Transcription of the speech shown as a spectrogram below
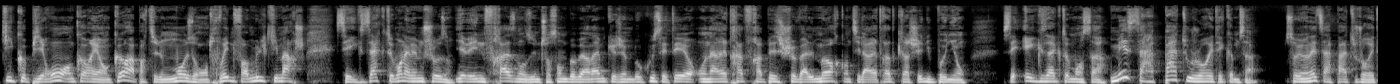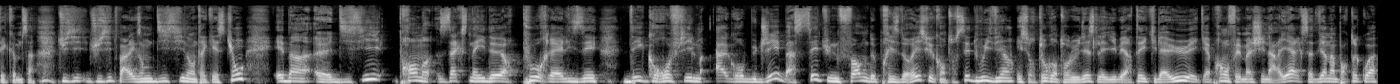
qui copieront encore et encore à partir du moment où ils auront trouvé une formule qui marche. C'est exactement la même chose. Il y avait une phrase dans une chanson de Bob Burnham que j'aime beaucoup, c'était on arrêtera de frapper ce cheval mort quand il arrêtera de cracher du pognon. C'est exactement ça. Mais ça a pas toujours été comme ça soyons honnêtes, ça n'a pas toujours été comme ça. Tu, cites par exemple DC dans ta question, eh ben euh, DC prendre Zack Snyder pour réaliser des gros films à gros budget, bah c'est une forme de prise de risque quand on sait d'où il vient et surtout quand on lui laisse la liberté qu'il a eue et qu'après on fait machine arrière et que ça devient n'importe quoi.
